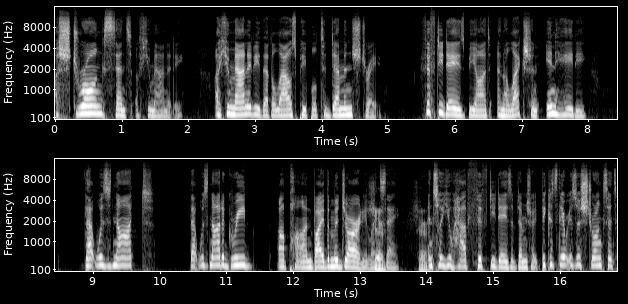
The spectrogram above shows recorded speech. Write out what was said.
A strong sense of humanity, a humanity that allows people to demonstrate 50 days beyond an election in Haiti that was not that was not agreed upon by the majority, let's Sure. say. Sure. And so you have 50 days of demonstration because there is a strong sense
